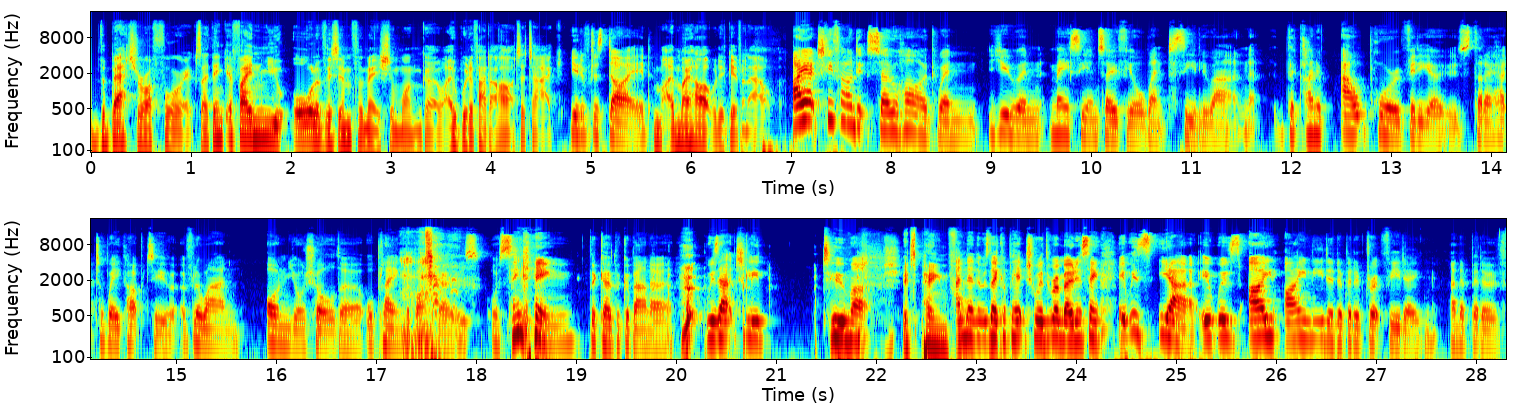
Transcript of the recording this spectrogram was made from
the better off for it because I think if I knew all of this information one go, I would have had a heart attack. You'd have just died. My, uh, my heart would have given out. I actually found it so hard when you and Macy and Sophie all went to see Luann. The kind of outpour of videos that I had to wake up to of Luann on your shoulder or playing the bongos or singing the Copacabana was actually too much. It's painful. And then there was like a picture with Ramona saying it was yeah, it was I I needed a bit of drip feeding and a bit of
